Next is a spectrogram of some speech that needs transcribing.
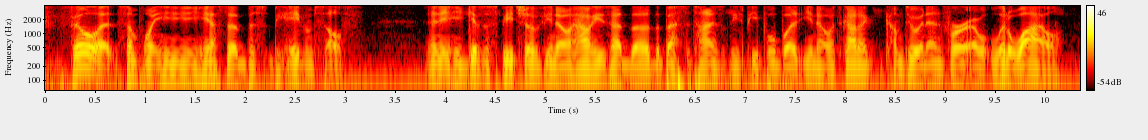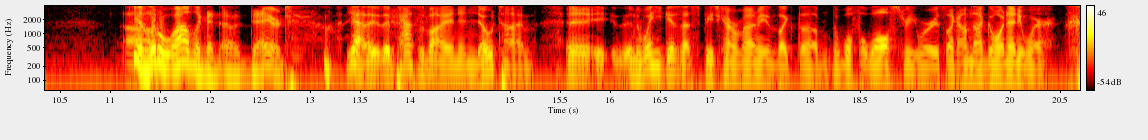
Phil at some point he he has to bes- behave himself, and he- gives a speech of you know how he's had the the best of times with these people, but you know it's got to come to an end for a little while. yeah, a uh, little while's like a, a day or two. Yeah, it, it passes by in, in no time. And, it, and the way he gives that speech kind of reminded me of like the the Wolf of Wall Street, where he's like, "I'm not going anywhere.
